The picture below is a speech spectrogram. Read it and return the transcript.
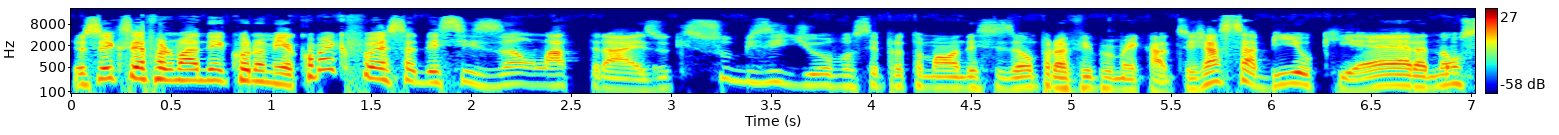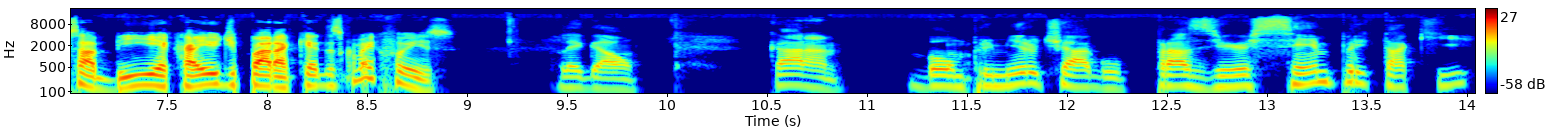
eu sei que você é formado em economia. Como é que foi essa decisão lá atrás? O que subsidiou você para tomar uma decisão para vir para o mercado? Você já sabia o que era, não sabia, caiu de paraquedas? Como é que foi isso? Legal. Cara, bom, primeiro, Thiago, prazer sempre estar aqui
